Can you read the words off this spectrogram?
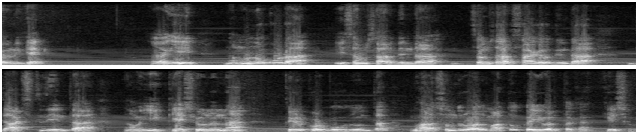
ಇವನಿಗೆ ಹಾಗಾಗಿ ನಮ್ಮನ್ನು ಕೂಡ ಈ ಸಂಸಾರದಿಂದ, ಸಂಸಾರ ಸಾಗರದಿಂದ ದಾಟಿಸ್ಲಿ ಅಂತ ನಾವು ಈ ಕೇಶವನನ್ನ ಕೇಳ್ಕೊಳ್ಬಹುದು ಅಂತ ಬಹಳ ಸುಂದರವಾದ ಮಾತು ಕೈವರ್ತಕ ಕೇಶವ.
